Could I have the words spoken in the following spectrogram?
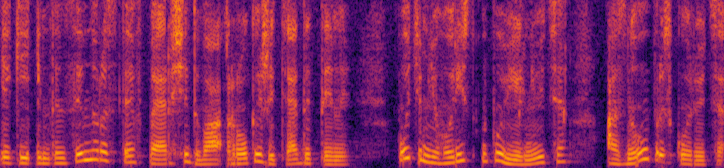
який інтенсивно росте в перші два роки життя дитини. Потім його ріст уповільнюється, а знову прискорюється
